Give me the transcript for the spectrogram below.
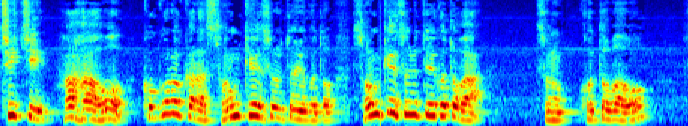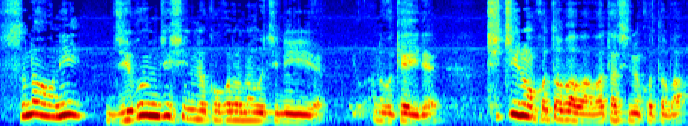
父母を心から尊敬するということ尊敬するということはその言葉を素直に自分自身の心の内に受け入れ父の言葉は私の言葉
